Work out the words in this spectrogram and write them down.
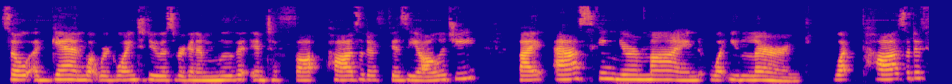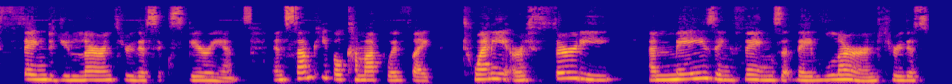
So again, what we're going to do is we're going to move it into fo- positive physiology by asking your mind what you learned. What positive thing did you learn through this experience? And some people come up with like 20 or 30 amazing things that they've learned through this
